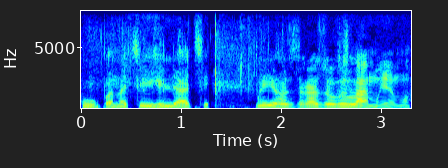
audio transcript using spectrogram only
купа на цій гілляці. Ми його зразу виламуємо.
